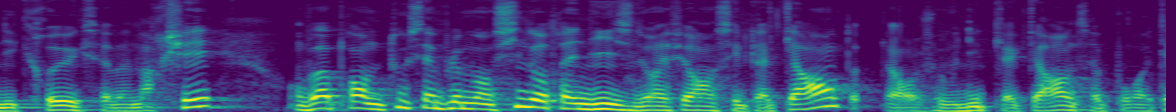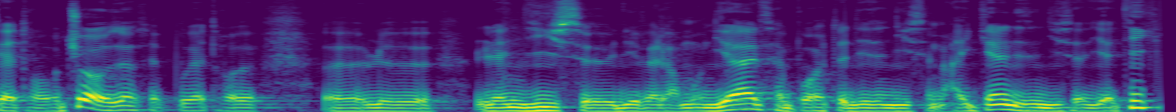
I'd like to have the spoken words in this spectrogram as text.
nez creux et que ça va marcher. On va prendre tout simplement, si notre indice de référence est le CAC 40, alors je vous dis que le CAC 40, ça pourrait être autre chose, hein, ça pourrait être euh, l'indice des valeurs mondiales, ça pourrait être des indices américains, des indices asiatiques.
